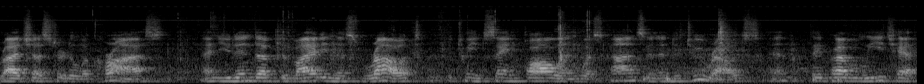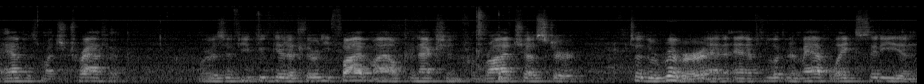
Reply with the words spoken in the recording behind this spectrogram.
Rochester to La Crosse, and you'd end up dividing this route between St. Paul and Wisconsin into two routes, and they'd probably each have half as much traffic. Whereas if you could get a 35-mile connection from Rochester to the river, and, and if you look at a map, Lake City and,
